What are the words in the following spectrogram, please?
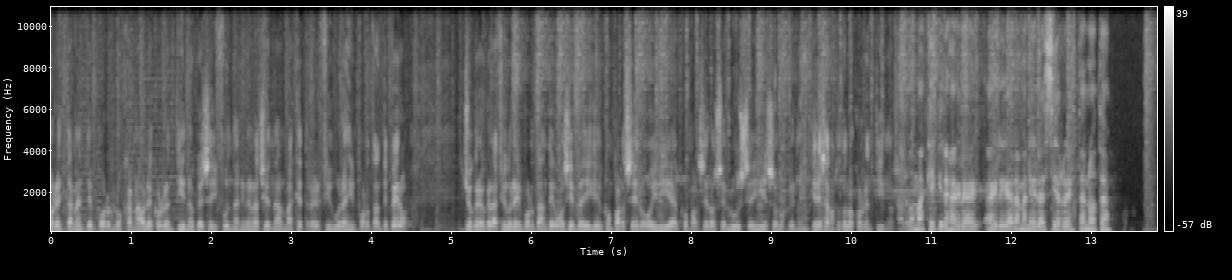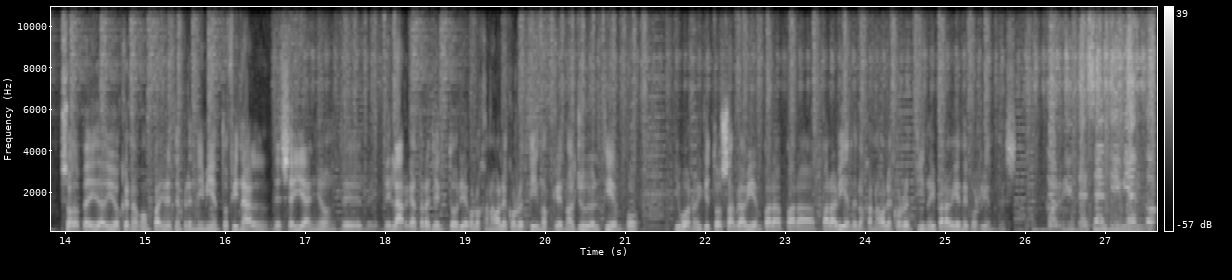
honestamente por los carnavales correntinos que se difundan a nivel nacional más que traer figuras importantes. Pero yo creo que la figura importante, como siempre dije, es el comparcero. Hoy día el comparcero se luce y eso es lo que nos interesa a nosotros los correntinos. ¿Algo más que quieras agregar a manera de cierre de esta nota? Solo pedir a Dios que nos acompañe en este emprendimiento final de seis años de, larga trayectoria con los carnavales correntinos, que nos ayude el tiempo y bueno, y que todo salga bien para, para, para bien de los carnavales correntinos y para bien de Corrientes. Corrientes sentimiento,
